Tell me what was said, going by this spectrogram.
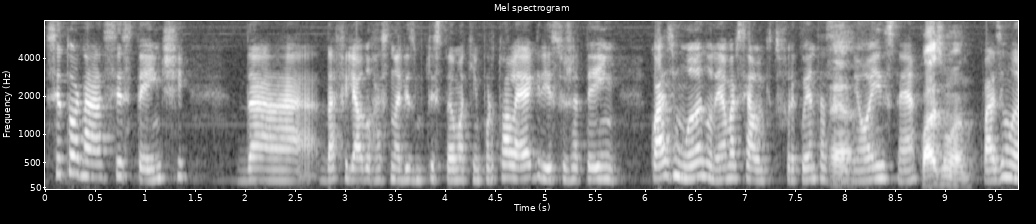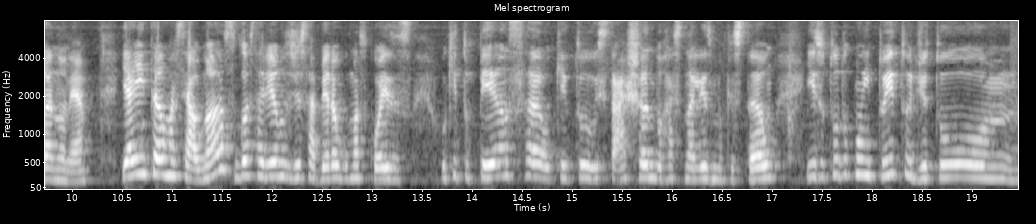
se tornar assistente da, da filial do Racionalismo Cristão aqui em Porto Alegre. Isso já tem quase um ano, né, Marcelo, que tu frequenta as É, reuniões, né? Quase um ano. Quase um ano, né? E aí então, Marcelo, nós gostaríamos de saber algumas coisas. O que tu pensa, o que tu está achando do racionalismo cristão. Isso tudo com o intuito de tu hum,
